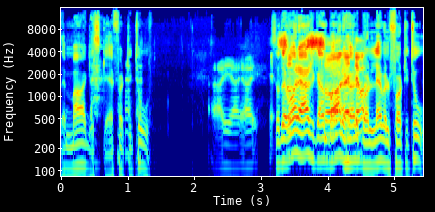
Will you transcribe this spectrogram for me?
Det magiske 42. Ai, ai, ai. Så det Så- året her så kan så, bare høre var- på level 42.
